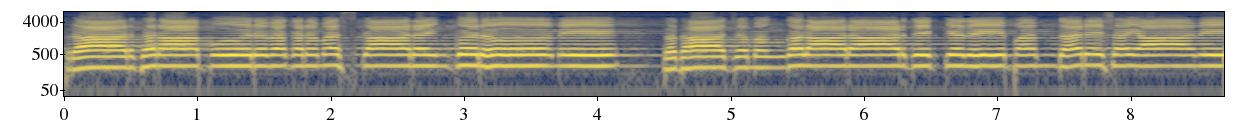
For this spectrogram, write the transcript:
प्रार्थनापूर्वक नमस्कारं करोमि तथा च मङ्गलारार्तिक्यदीपं दर्शयामि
